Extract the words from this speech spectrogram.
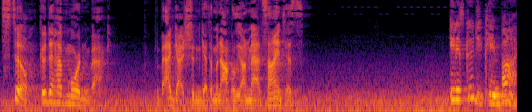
Still, good to have Mordin back. The bad guys shouldn't get the monopoly on mad scientists. It is good you came by.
